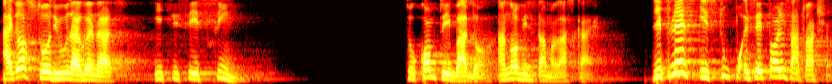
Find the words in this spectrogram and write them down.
I just told the people that going that it is a sin to come to Ibadan and not visit Amala Skye. The place is too, it's a tourist attraction.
